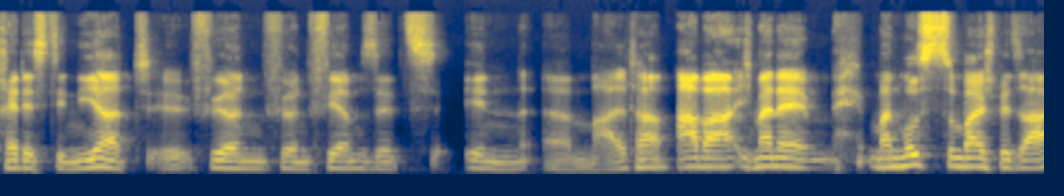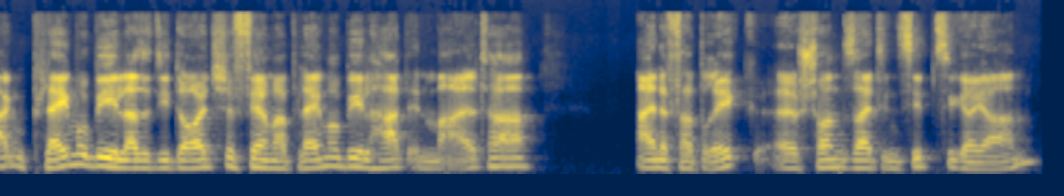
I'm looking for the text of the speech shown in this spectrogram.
prädestiniert äh, für, ein, für einen Firmensitz in äh, Malta. Aber ich meine, man muss zum Beispiel sagen, Playmobil, also die deutsche Firma Playmobil hat in Malta eine Fabrik äh, schon seit den 70er Jahren.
